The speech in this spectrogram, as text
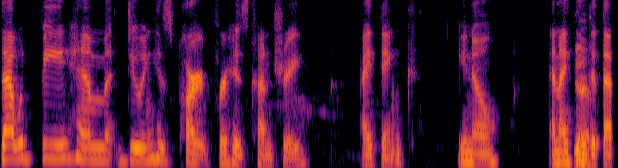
that would be him doing his part for his country. I think you know, and I think yeah. that that's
